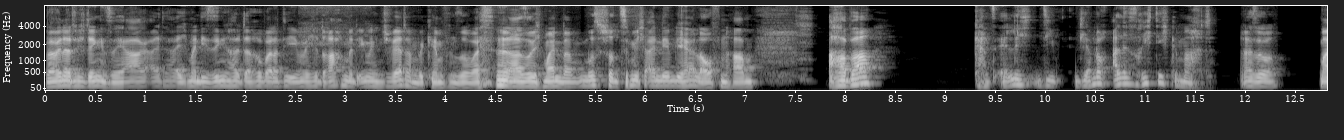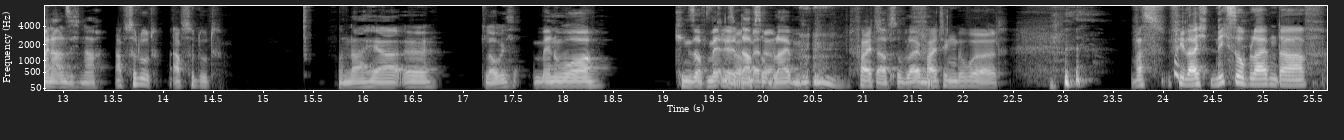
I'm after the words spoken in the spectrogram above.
Weil wir natürlich denken, so, ja, Alter, ich meine, die singen halt darüber, dass die irgendwelche Drachen mit irgendwelchen Schwertern bekämpfen, so, weißt du. Also, ich meine, da muss schon ziemlich einen neben die herlaufen haben. Aber, ganz ehrlich, die, die haben doch alles richtig gemacht. Also, meiner Ansicht nach. Absolut, absolut. Von daher, äh, glaube ich, Manowar, Kings of Metal, Kings of darf so Metal. bleiben. Fight, Darf so bleiben. Fighting the World. Was vielleicht nicht so bleiben darf,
